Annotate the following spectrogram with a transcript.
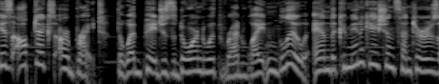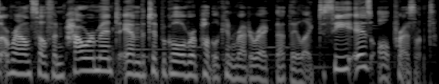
His optics are bright. The webpage is adorned with red, white, and blue, and the communication centers around self empowerment and the typical Republican rhetoric that they like to see is all present.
